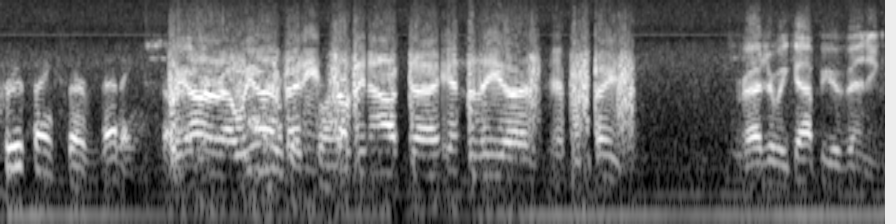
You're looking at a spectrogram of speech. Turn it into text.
Crew thinks they're venting. So We are uh, we are venting something out uh, into the uh, into space. Roger, we copy your venting.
